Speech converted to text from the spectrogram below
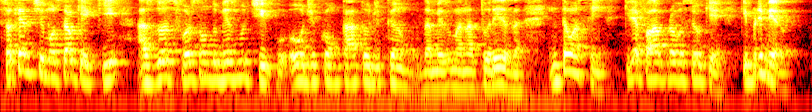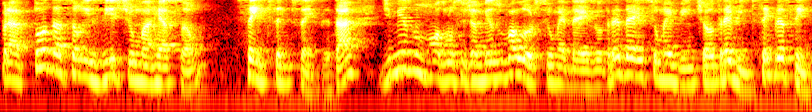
Só quero te mostrar o que aqui as duas forças são do mesmo tipo, ou de contato ou de campo, da mesma natureza. Então assim, queria falar para você o quê? Que primeiro, para toda ação existe uma reação, Sempre, sempre, sempre, tá? De mesmo módulo, ou seja, mesmo valor. Se uma é 10, a outra é 10. Se uma é 20, a outra é 20. Sempre assim.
